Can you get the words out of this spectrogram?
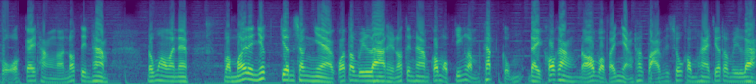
của cái thằng à, Nottingham. Đúng không anh em? Và mới đây nhất, trên sân nhà của Aston Villa thì Nottingham có một chiến làm khách cũng đầy khó khăn. Đó, và phải nhận thất bại với số 0-2 trước Aston Villa.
